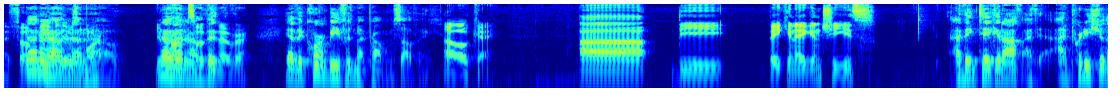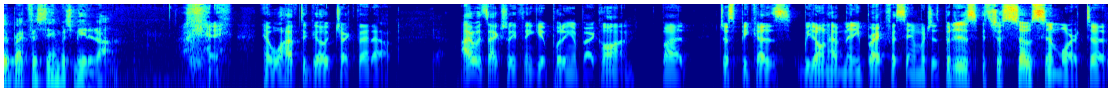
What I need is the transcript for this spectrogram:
I felt No, no, maybe no, there's no, no, more. no. Your No, no, problem no, solving's the- over. Yeah, the corned beef was my problem solving. Oh, okay. Uh, the bacon, egg, and cheese. I think take it off. I th- I'm pretty sure the breakfast sandwich made it on. Okay. Yeah, we'll have to go check that out. Yeah. I was actually thinking of putting it back on, but just because we don't have many breakfast sandwiches, but it is it's just so similar to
